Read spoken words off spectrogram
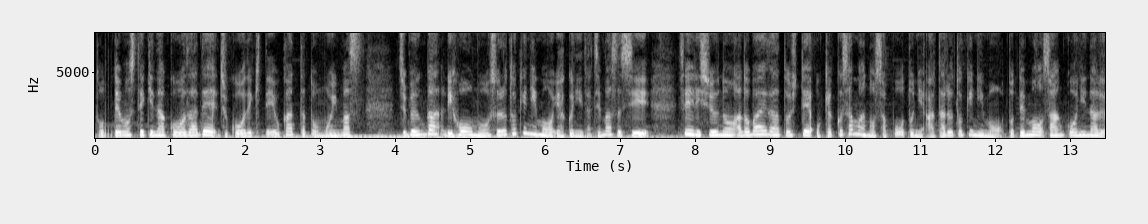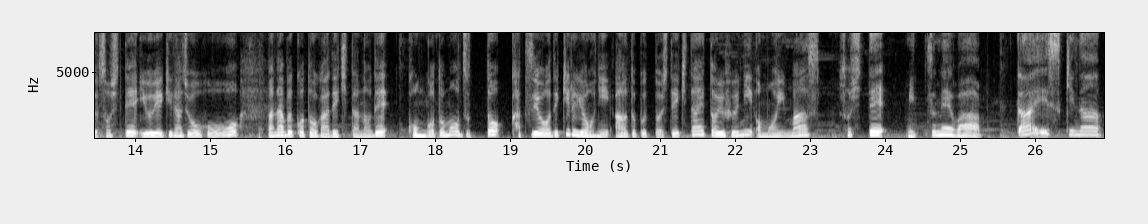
とっても素敵な講座で受講できてよかったと思います。自分がリフォームをする時にも役に立ちますし整理収納アドバイザーとしてお客様のサポートにあたる時にもとても参考になるそして有益な情報を学ぶことができたので今後ともずっと活用できるようにアウトプットしていきたいというふうに思います。そして3つ目は大好きな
